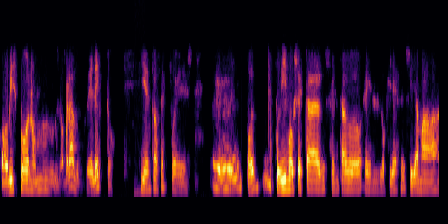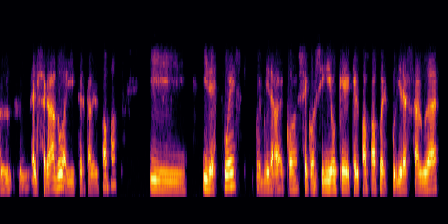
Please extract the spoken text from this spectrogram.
obispo nombrado, electo. Y entonces, pues, eh, pudimos estar sentados en lo que se llama el Sagrado, ahí cerca del Papa, y, y después pues mira, se consiguió que, el Papa pues pudiera saludar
